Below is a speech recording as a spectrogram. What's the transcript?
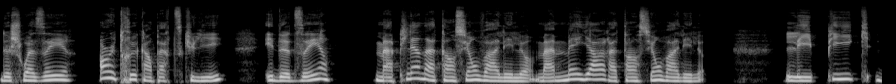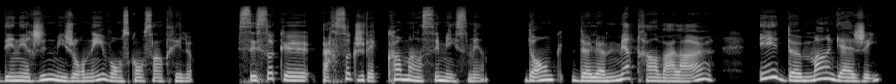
de choisir un truc en particulier et de dire, ma pleine attention va aller là, ma meilleure attention va aller là. Les pics d'énergie de mes journées vont se concentrer là. C'est ça que, par ça que je vais commencer mes semaines. Donc, de le mettre en valeur et de m'engager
